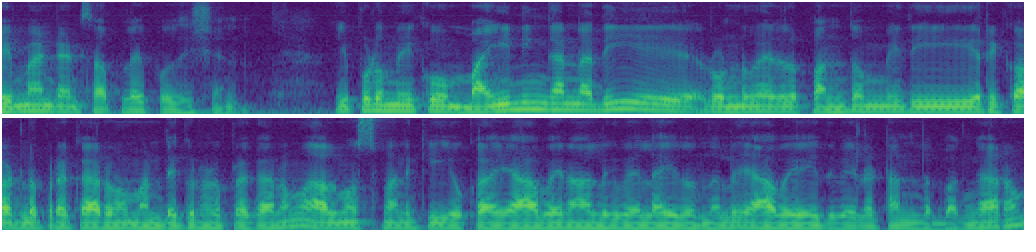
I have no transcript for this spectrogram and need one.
డిమాండ్ అండ్ సప్లై పొజిషన్ ఇప్పుడు మీకు మైనింగ్ అన్నది రెండు వేల పంతొమ్మిది రికార్డుల ప్రకారం మన దగ్గర ఉన్న ప్రకారం ఆల్మోస్ట్ మనకి ఒక యాభై నాలుగు వేల ఐదు వందలు యాభై ఐదు వేల టన్నుల బంగారం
